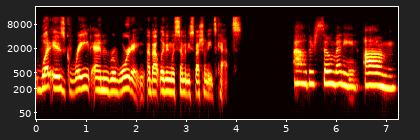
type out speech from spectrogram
what is great and rewarding about living with so many special needs cats? Oh, there's so many. Um,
